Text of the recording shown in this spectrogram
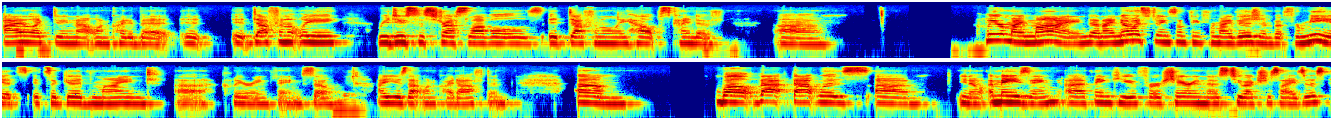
I like doing that one quite a bit. It it definitely reduces stress levels. It definitely helps kind of uh, clear my mind. And I know it's doing something for my vision, but for me, it's it's a good mind uh, clearing thing. So I use that one quite often. Um, well, that that was um, you know, amazing. Uh, thank you for sharing those two exercises.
